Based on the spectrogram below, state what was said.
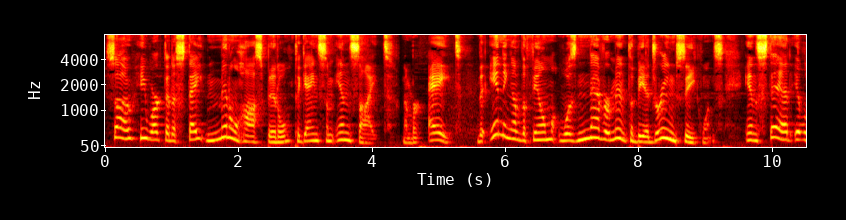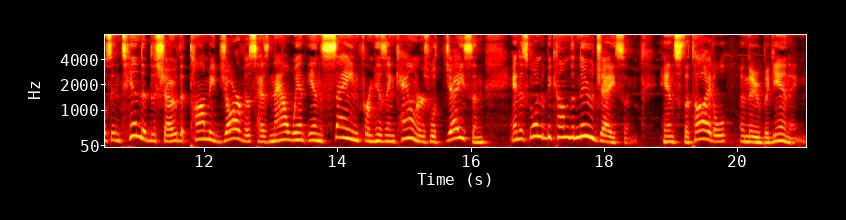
so he worked at a state mental hospital to gain some insight. Number 8. The ending of the film was never meant to be a dream sequence. Instead, it was intended to show that Tommy Jarvis has now went insane from his encounters with Jason and is going to become the new Jason. Hence the title, A New Beginning.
